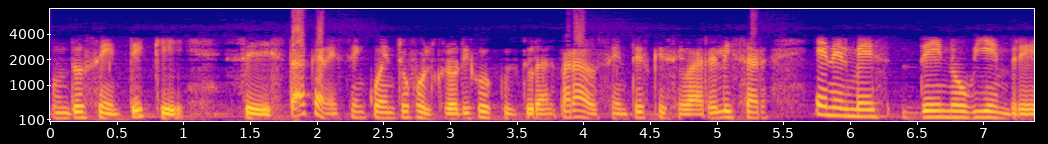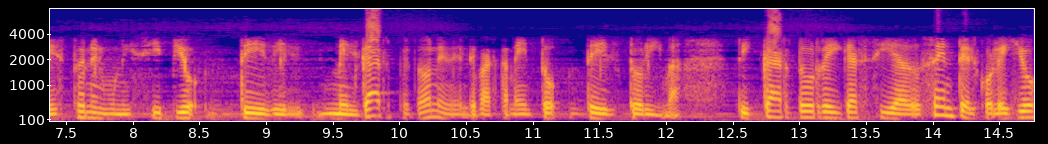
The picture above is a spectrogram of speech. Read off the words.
un docente que se destaca en este encuentro folclórico y cultural para docentes que se va a realizar en el mes de noviembre, esto en el municipio de Melgar, perdón, en el departamento del Torima. Ricardo Rey García, docente del Colegio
